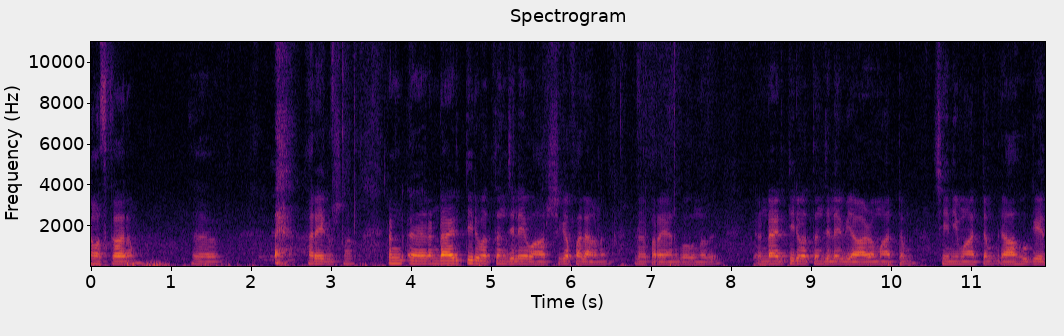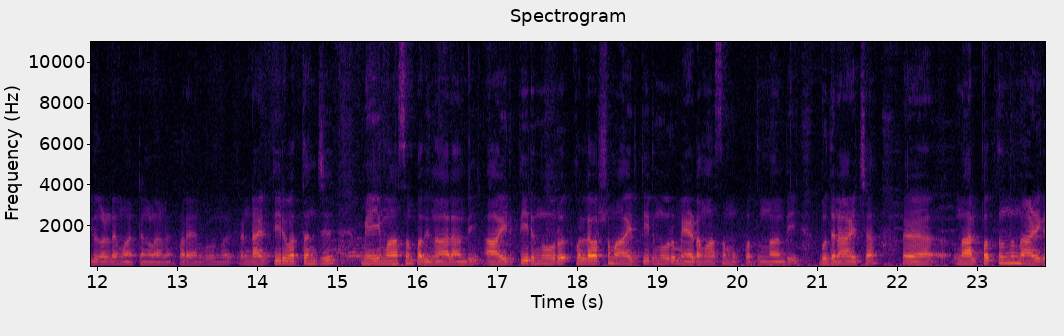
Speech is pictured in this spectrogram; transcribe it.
നമസ്കാരം. ഹരേ കൃഷ്ണ. രണ്ടായിരത്തി ഇരുപത്തഞ്ചിലെ വാർഷിക ഫലമാണ് ഇവിടെ പറയാൻ പോകുന്നത്. രണ്ടായിരത്തി ഇരുപത്തഞ്ചിലെ വ്യാഴമാറ്റം ശനിമാറ്റം രാഹുകേതുകളുടെ മാറ്റങ്ങളാണ് പറയാൻ പോകുന്നത്. രണ്ടായിരത്തി ഇരുപത്തഞ്ച് മെയ് മാസം പതിനാലാം തീയതി ആയിരത്തി ഇരുന്നൂറ് കൊല്ലവർഷം ആയിരത്തി ഇരുന്നൂറ് മേടമാസം മുപ്പത്തൊന്നാം തീയതി ബുധനാഴ്ച നാൽപ്പത്തൊന്ന് നാഴിക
